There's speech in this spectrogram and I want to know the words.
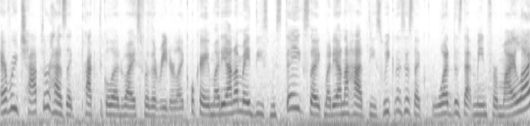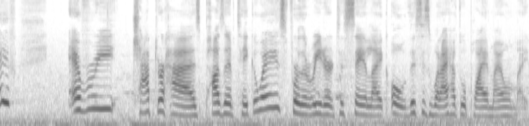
every chapter has like practical advice for the reader. Like okay Mariana made these mistakes like Mariana had these weaknesses like what does that mean for my life? Every chapter has positive takeaways for the reader to say like oh this is what I have to apply in my own life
